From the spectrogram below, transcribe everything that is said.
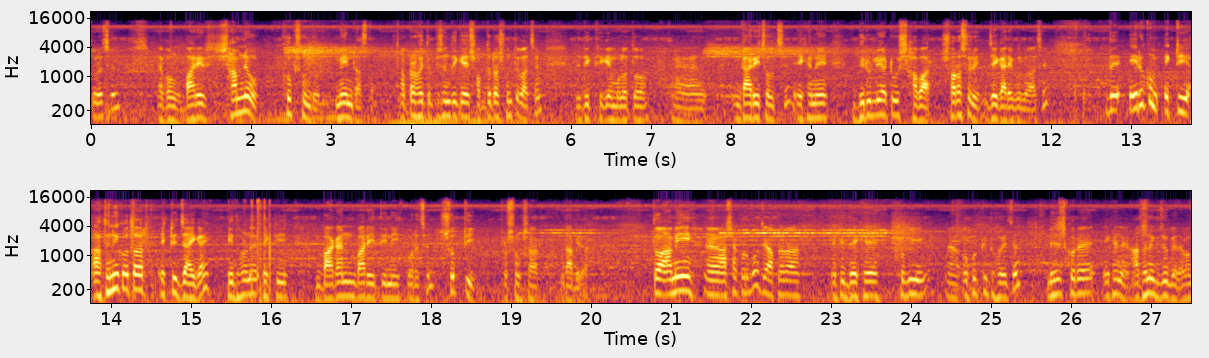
করেছেন এবং বাড়ির সামনেও খুব সুন্দর মেইন রাস্তা। আপনারা হয়তো পিছন দিকে শব্দটা শুনতে পাচ্ছেন যেদিক থেকে মূলত গাড়ি চলছে। এখানে বিরুলিয়া টু সাভার সরাসরি যে গাড়িগুলো আছে। এরকম একটি আধুনিকতার একটি জায়গায় এই ধরনের একটি বাগান বাড়ি তিনি করেছেন, সত্যি প্রশংসার দাবিদার। তো আমি আশা করব যে আপনারা এটি দেখে খুবই উপকৃত হয়েছেন বিশেষ করে এখানে আধুনিক যুগের এবং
